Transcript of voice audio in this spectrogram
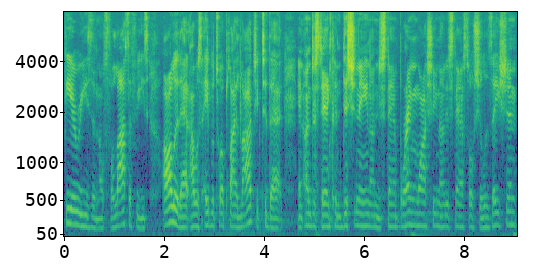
theories and those philosophies, all of that, I was able to apply logic to that and understand conditioning, understand brainwashing, understand socialization,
